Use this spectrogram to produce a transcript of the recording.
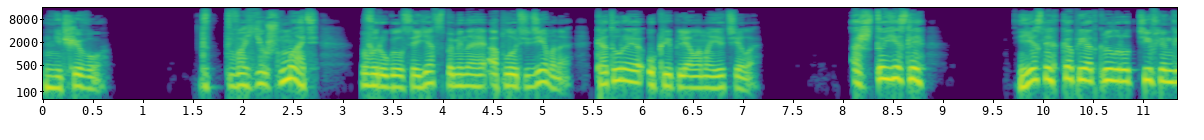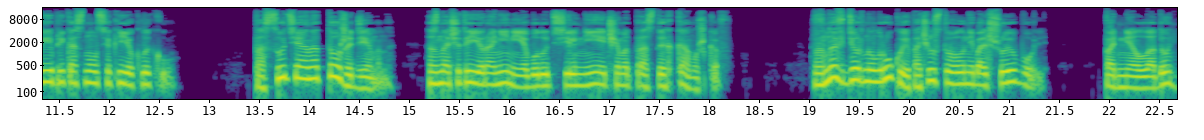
Ничего. «Да твою ж мать!» — выругался я, вспоминая о плоти демона, которая укрепляла мое тело. «А что если...» Я слегка приоткрыл рот Тифлинга и прикоснулся к ее клыку. По сути, она тоже демон, значит, ее ранения будут сильнее, чем от простых камушков. Вновь дернул руку и почувствовал небольшую боль. Поднял ладонь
